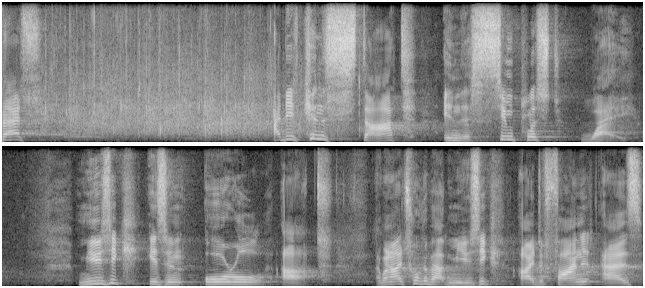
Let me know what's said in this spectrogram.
That, and it can start in the simplest way. Music is an oral art. And when I talk about music, I define it as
